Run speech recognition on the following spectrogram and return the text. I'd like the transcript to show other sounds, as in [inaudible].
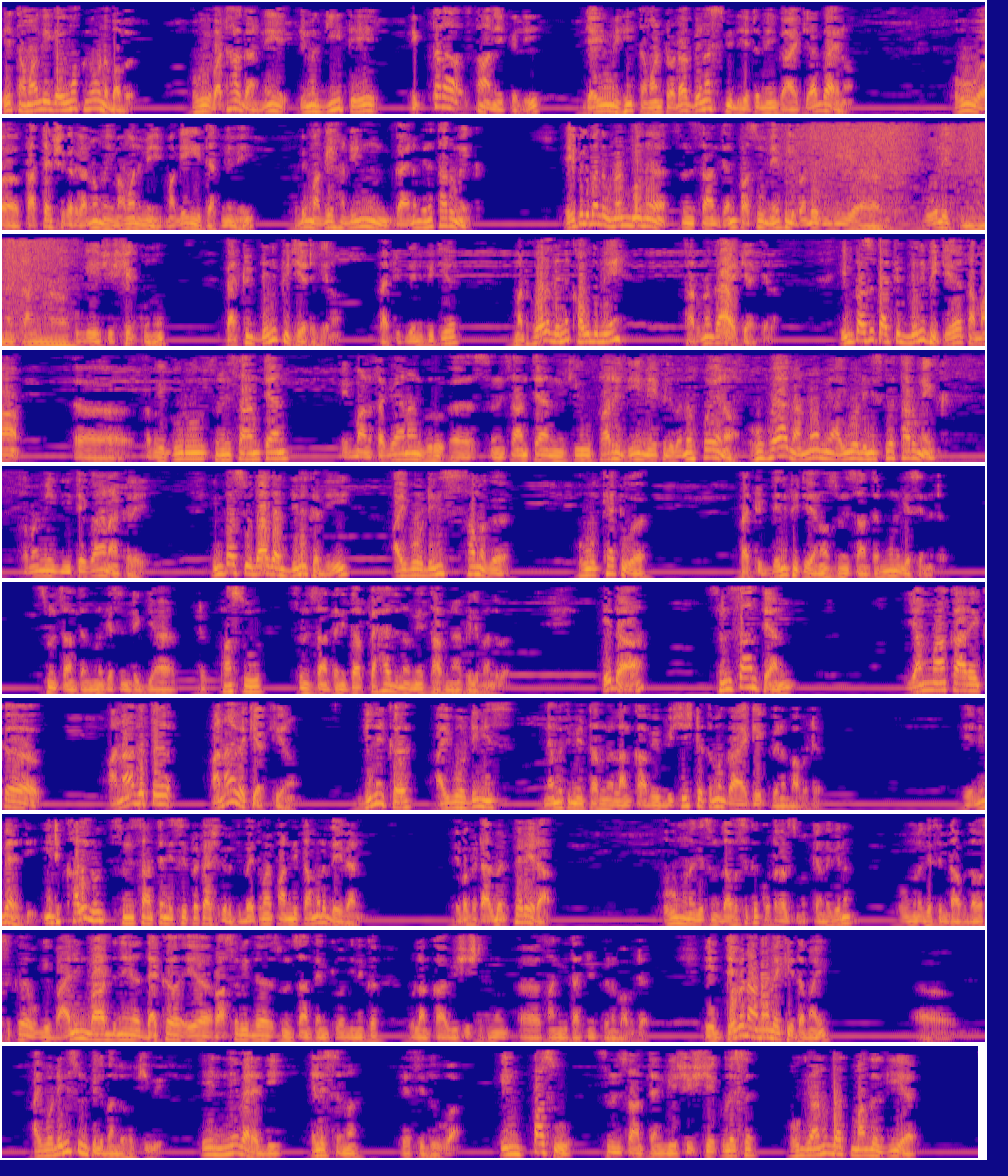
ඒ තමන්ගේ ගැයුමක් නොවන බව. ඔහු වටහා ගන්නේ එම ගීතයේ එක්තරා ස්ථානයකදී ගැයීමෙහි තමන්ට වඩා වෙනස් විදිහට මේ ගායකයා ගයනවා. ඔහු ප්‍රත්‍යක්ෂ කරගන්නවා මේ මම නෙමෙයි මගේ ගීතයක් නෙමෙයි. හැබැයි මගේ හඬින් ගායන වෙන තරුණෙක්. ඒ පිළිබඳ උනන්දු වෙන සුනිසාන්තයන් පසු මේ පිළිබඳ ඔහුගේ ගෝලෙක් නැත්නම් ඔහුගේ ශිෂ්‍යෙක් වුණු පැට්‍රික් දෙනිපිටියට කියනවා. පැට්‍රික් දෙනිපිටිය මට හොයලා දෙන්න කවුද මේ තරුණ ගායකයා කියලා. ඉන්පසු පැට්‍රික් දෙනිපිටිය තමා තමගේ ගුරු සුනිසාන්තයන් නිර්මාණ සගයානන් ගුරු සුනිසාන්තයන් කිව් පරිදි මේ පිළිබඳව හොයනවා. ඔහු හොයා ගන්නවා මේ අයුව ඩෙනිස් කියලා තරුණෙක්. තමයි මේ ගීතය ගායනා කරේ. ඉන්පසු උදාගත් දිනකදී අයුව ඩෙනිස් සමග ඔහු කැටුව පැට්‍රික් දෙනිපිටිය යනවා සුනිසාන්තයන් මුණ ගැසෙන්නට. සුනිසාන්තයන් මුණ ගැසෙන්නට ගියාට පසු සුනිසාන්තයන් ඉතා පැහැදිලිව මේ තරුණයා පිළිබඳව. එදා සුනිසාන්තයන් යම් ආකාරයක අනාගත අනාවැකියක් කියනවා. දිනක අයිවෝ ඩිනිස් නැමැති මේ තරුණ ලංකාවේ විශිෂ්ටතම ගායකයෙක් වෙන බවට. ඒ නිවැරදි. ඊට කලිනුත් සුනිසාන්තයන් එසේ ප්‍රකාශ කර තිබා. ඒ තමයි පණ්ඩිත අමරදේවයන්. එවකට ඇල්බර්ට් පෙරේරා. ඔහු මුණ ගැසුණු දවසක කොටකල්සුමක් ඇඳගෙන ඔහු මුණ ගැසෙන තව දවසක ඔහුගේ වයලින් වාදනය දැක එය රසවිඳ සුනිසාන්තයන් කිව්ව දිනක ලංකාවේ විශිෂ්ටතම සංගීතඥයෙක් වෙන බවට. ඒ දෙවන අනාවැකිය තමයි අයිවොඩෙනිසුන් පිළිබඳව කිව්වේ. ඒ නිවැරදි එලෙසම දැසිදුවා. ඉන්පසු සුනිසාන්තයන්ගේ ශිෂ්‍යයෙකු ලෙස ඔහුගේ අනුගත මඟ ගිය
